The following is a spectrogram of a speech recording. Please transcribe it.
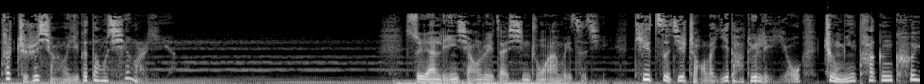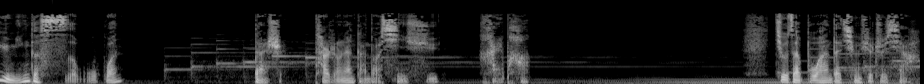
他只是想要一个道歉而已。虽然林祥瑞在心中安慰自己。替自己找了一大堆理由，证明他跟柯玉明的死无关。但是他仍然感到心虚、害怕。就在不安的情绪之下，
